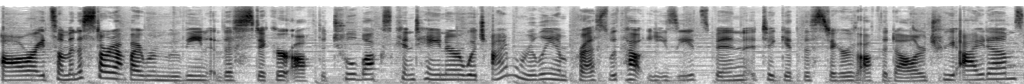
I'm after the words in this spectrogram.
All right, so I'm gonna start out by removing the sticker off the toolbox container, which I'm really impressed with how easy it's been to get the stickers off the Dollar Tree items.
